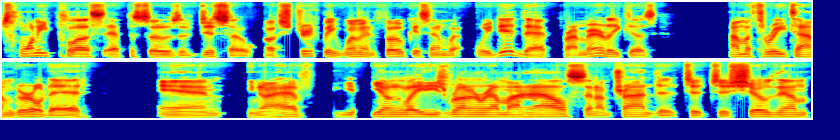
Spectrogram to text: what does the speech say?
twenty plus episodes of just a, a strictly women focus. And we- we did that primarily because I'm a three time girl dad and you know i have young ladies running around my house and i'm trying to to, to show them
